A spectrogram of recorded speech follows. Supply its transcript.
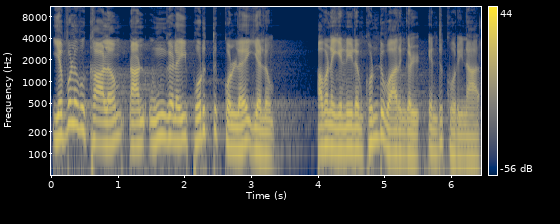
எவ்வளவு காலம் நான் உங்களை பொறுத்து கொள்ள இயலும்? அவனை என்னிடம் கொண்டு வாருங்கள் என்று கூறினார்.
